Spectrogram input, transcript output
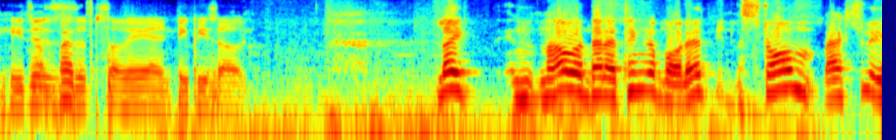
he just but- zips away and TPs out. Like now that I think about it, Storm actually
